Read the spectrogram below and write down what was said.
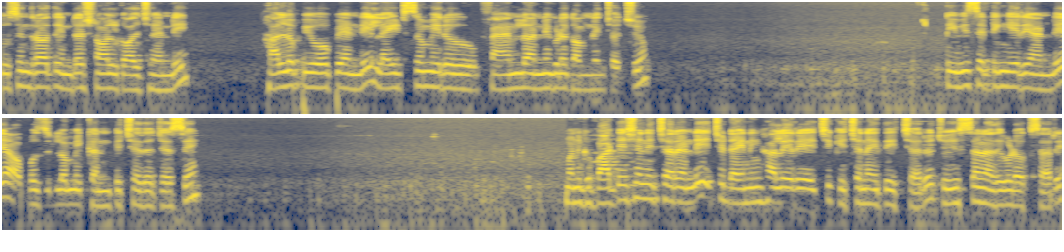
చూసిన తర్వాత ఇంట్రెస్ట్ వాళ్ళు కాల్ చేయండి. హాల్లో పిఓపి అండి. లైట్స్ మీరు ఫ్యాన్లు అన్నీ కూడా గమనించవచ్చు. టీవీ సెట్టింగ్ ఏరియా అండి. ఆపోజిట్లో మీకు కనిపించేది వచ్చేసి మనకు పార్టీషన్ ఇచ్చారండి. ఇచ్చి డైనింగ్ హాల్ ఏరియా ఇచ్చి కిచెన్ అయితే ఇచ్చారు. చూపిస్తాను అది కూడా ఒకసారి.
